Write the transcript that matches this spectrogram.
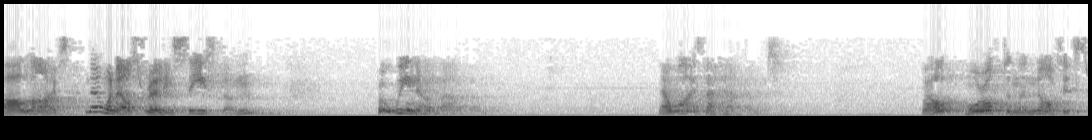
our lives. No one else really sees them, but we know about them. Now, why has that happened? Well, more often than not, it's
